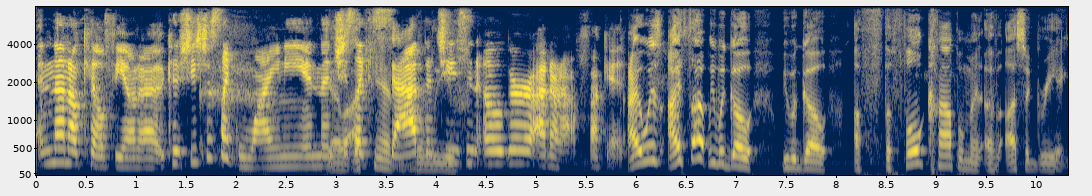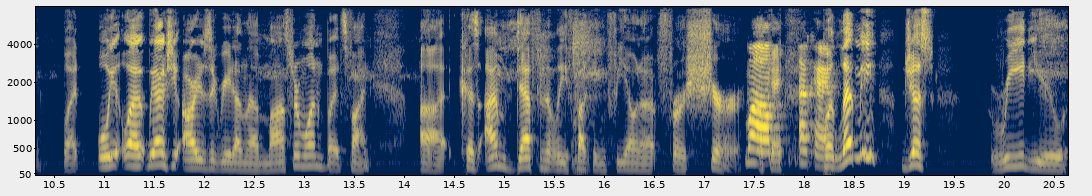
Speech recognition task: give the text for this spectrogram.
And then I'll kill Fiona because she's just like whiny, and then Yeah, she's well, like sad that she's an ogre. I don't know. Fuck it. I was I thought we would go we would go a f the full complement of us agreeing, but we well, we actually already disagreed on the monster one, but it's fine. Because I'm definitely fucking Fiona for sure. Well, okay? okay. But let me just read you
